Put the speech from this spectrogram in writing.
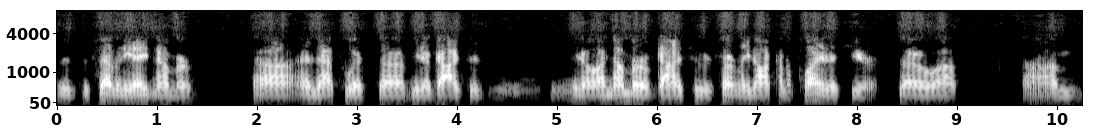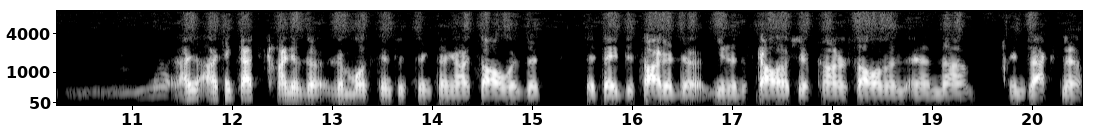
is the 78 number, uh, and that's with, uh, you know, guys that, you know, a number of guys who are certainly not going to play this year. So, uh, um, I, I think that's kind of the, the most interesting thing I saw was that, that they decided to, you know, the scholarship Connor Sullivan and, um, and Zach Smith.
